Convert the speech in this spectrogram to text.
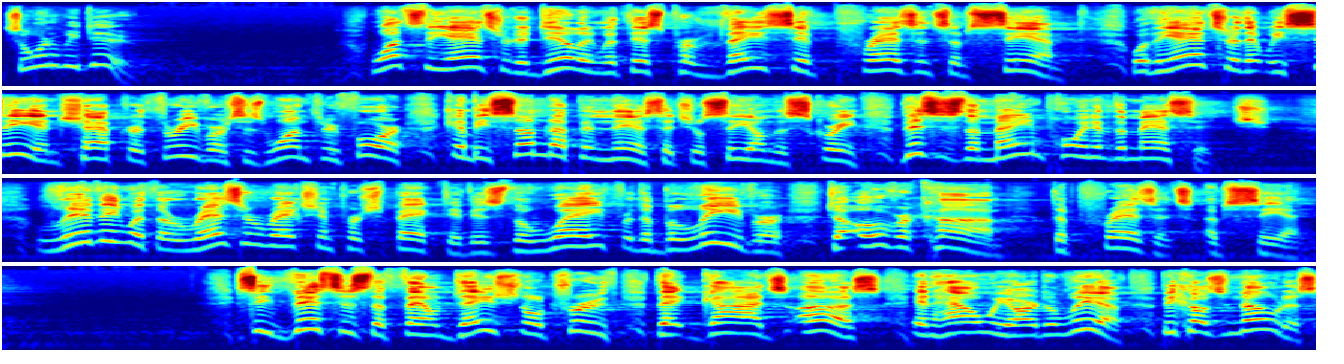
So, what do we do? What's the answer to dealing with this pervasive presence of sin? Well, the answer that we see in chapter 3, verses 1 through 4, can be summed up in this that you'll see on the screen. This is the main point of the message. Living with a resurrection perspective is the way for the believer to overcome the presence of sin. See, this is the foundational truth that guides us in how we are to live. Because notice,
